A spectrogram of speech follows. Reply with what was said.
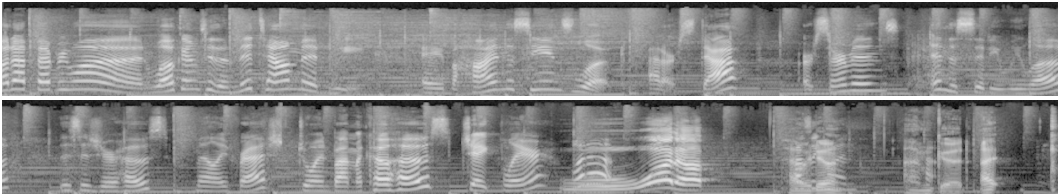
What up, everyone? Welcome to the Midtown Midweek, a behind the scenes look at our staff, our sermons, and the city we love. This is your host, Melly Fresh, joined by my co host, Jake Blair. What up? What up? How How's we it doing? going? I'm good. I,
